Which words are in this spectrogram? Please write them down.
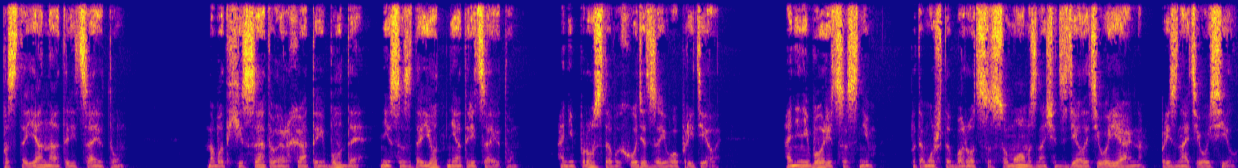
постоянно отрицают ум. Но бодхисаттвы, архата и Будда не создают, не отрицают ум. Они просто выходят за его пределы. Они не борются с ним – потому что бороться с умом значит сделать его реальным, признать его силу.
